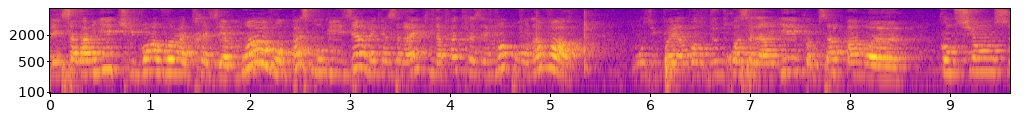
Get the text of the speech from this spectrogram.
les salariés qui vont avoir un 13e mois ne vont pas se mobiliser avec un salarié qui n'a pas de 13e mois pour en avoir. On il peut y avoir 2-3 salariés comme ça par conscience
